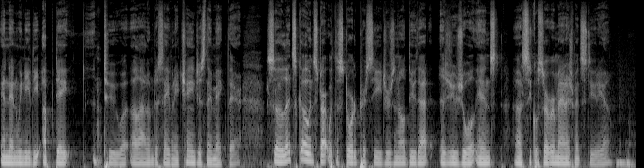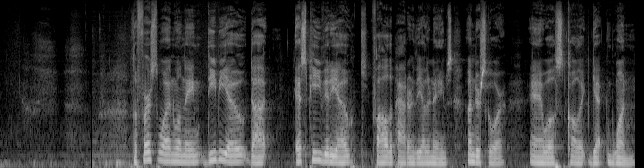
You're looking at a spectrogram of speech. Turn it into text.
and then we need the update to uh, allow them to save any changes they make there. So let's go and start with the stored procedures, and I'll do that as usual in uh, SQL Server Management Studio. The first one we'll name dbo.spvideo, follow the pattern of the other names, underscore, and we'll call it get1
